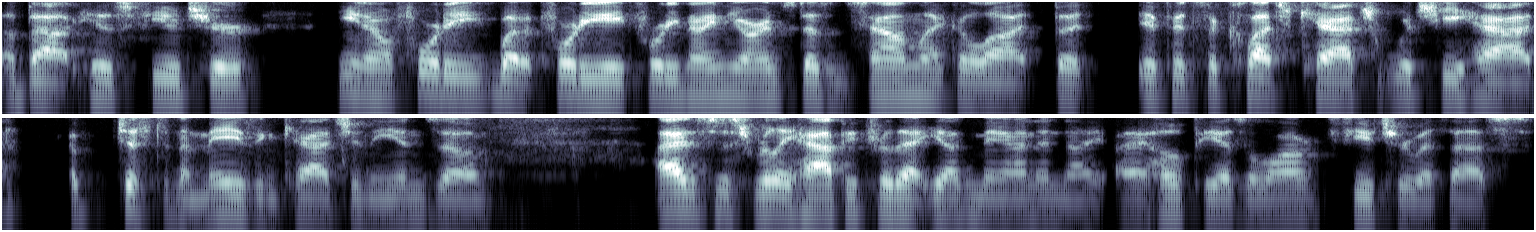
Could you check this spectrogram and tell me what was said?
about his future. You know, 40 what 48 49 yards doesn't sound like a lot, but if it's a clutch catch which he had, just an amazing catch in the end zone I was just really happy for that young man, and I, I hope he has a long future with us.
